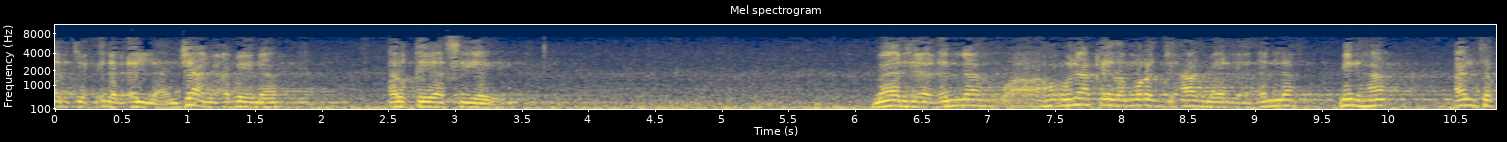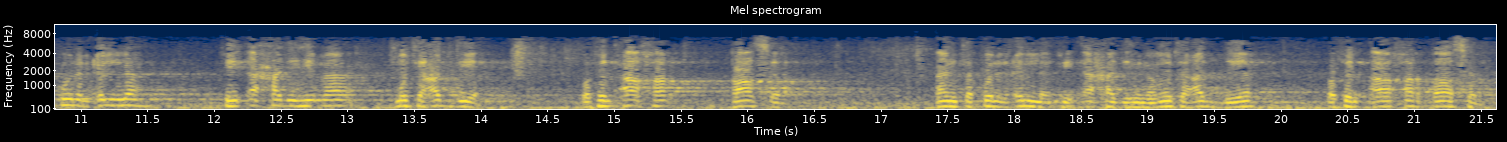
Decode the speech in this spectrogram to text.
يرجع إلى العلة الجامعة بين القياسيين. ما يرجع إلى العلة وهناك أيضا مرجحات ما يرجع إلى العلة منها أن تكون العلة في أحدهما متعدية وفي الآخر قاصرة. أن تكون العلة في أحدهما متعدية وفي الآخر قاصرة.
